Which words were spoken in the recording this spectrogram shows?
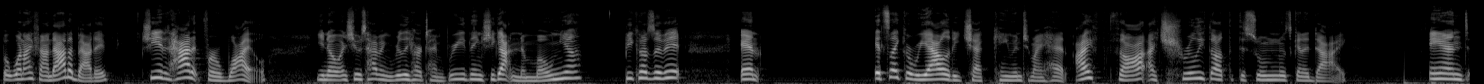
But when I found out about it, she had had it for a while, you know, and she was having really hard time breathing. She got pneumonia because of it, and it's like a reality check came into my head. I thought, I truly thought that this woman was going to die. And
